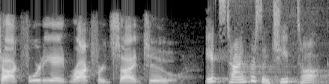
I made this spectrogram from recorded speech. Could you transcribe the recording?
Talk 48, Rockford, Side 2. It's time for some cheap talk.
